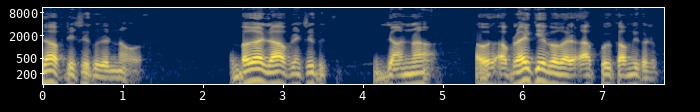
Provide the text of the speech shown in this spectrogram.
law of nature کو جاننا ہوگا بغیر لا آف نیچر کو جاننا اور اپلائی کیے بغیر آپ کوئی کام نہیں کر سکتے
